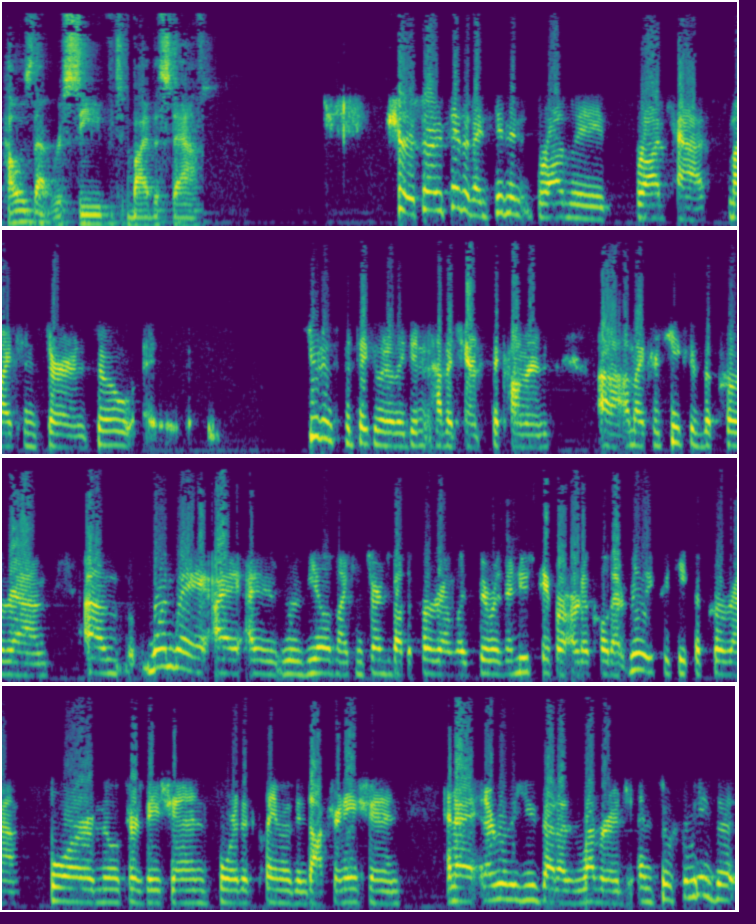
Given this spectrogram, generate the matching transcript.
how was that received by the staff? Sure. So I would say that I didn't broadly broadcast my concerns. So students particularly didn't have a chance to comment uh, on my critiques of the program. Um, one way I, I, revealed my concerns about the program was there was a newspaper article that really critiqued the program for militarization, for this claim of indoctrination, and I, and I really used that as leverage. And so for me, the,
